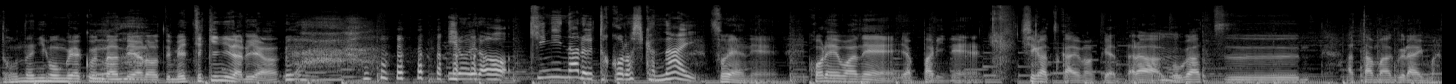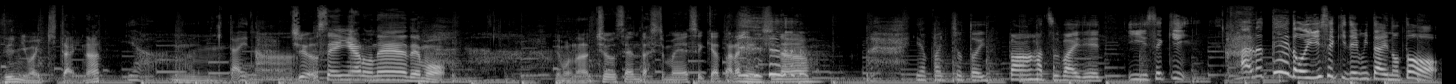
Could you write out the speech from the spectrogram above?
どんな日本語訳になんねやろってめっちゃ気になるやん。いろいろ気になるところしかない。そうやね。これはねやっぱりね4月開幕やったらうん。5月頭ぐらいまでには行きたいな、いやーうん。行きたいな抽選やろねでもでもな抽選出してもええ席当たらへんしな。やっぱりちょっと一般発売でいい席ある程度いい席で見たいのと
